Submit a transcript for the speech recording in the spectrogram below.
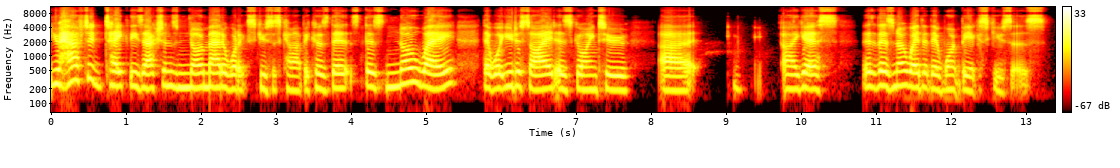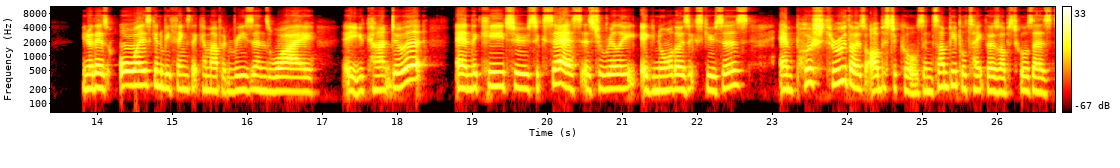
you have to take these actions no matter what excuses come up because there's there's no way that what you decide is going to uh, I guess there's no way that there won't be excuses. You know, there's always going to be things that come up and reasons why you can't do it. And the key to success is to really ignore those excuses and push through those obstacles. And some people take those obstacles as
